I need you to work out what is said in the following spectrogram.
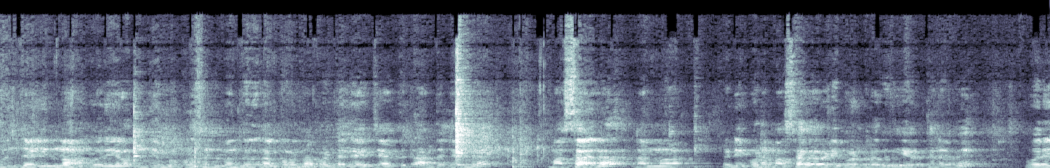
கொஞ்சம் இன்னும் ஒரு இருபத்தஞ்சி எண்பது பர்சன்ட் வந்ததுக்கப்புறம் தான் வெண்டைக்காய் சேர்த்துட்டு அந்த டைமில் மசாலா நம்ம ரெடி பண்ணோம் மசாலா ரெடி பண்ணுறதுக்கு ஏற்கனவே ஒரு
